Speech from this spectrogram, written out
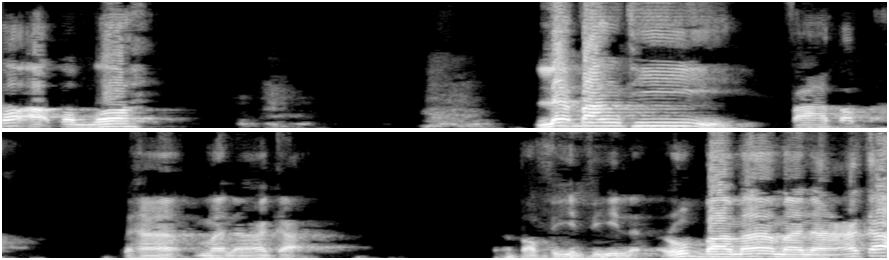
ตออัลลอฮ์และบางทีฟาตอบนะฮะมานากะ ต่อฟีนฟีนแหละรุบบามามานากะ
